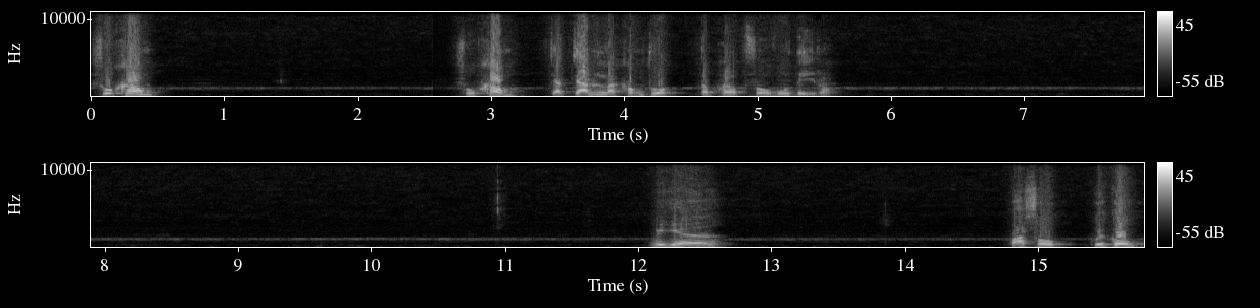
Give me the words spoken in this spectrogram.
số 0 số 0 chắc chắn là không thuộc tập hợp số vô tỷ rồi. Bây giờ qua số cuối cùng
